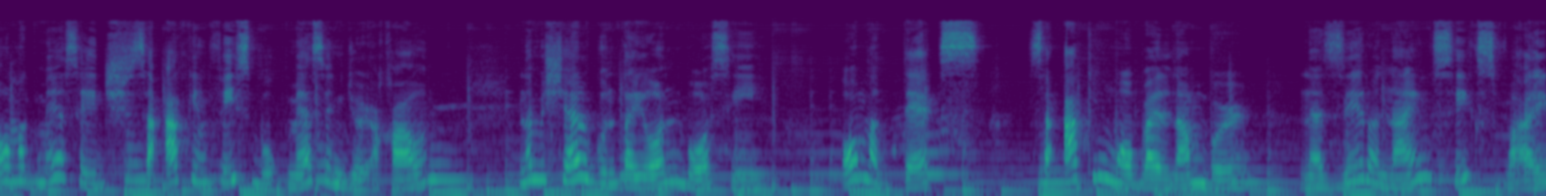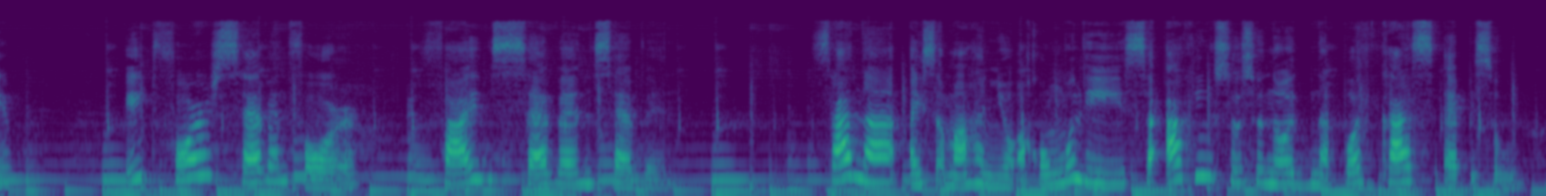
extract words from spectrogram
o mag-message sa aking Facebook Messenger account na Michelle Guntayon Bossy o mag-text sa aking mobile number na 0965 8474 577. Sana ay samahan niyo akong muli sa aking susunod na podcast episode.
